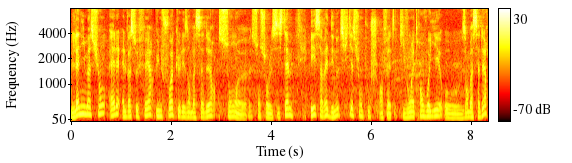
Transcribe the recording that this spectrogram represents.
L'animation, elle, elle va se faire une fois que les ambassadeurs sont, sont sur le système et ça va être des notifications push en fait qui vont être envoyées aux ambassadeurs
